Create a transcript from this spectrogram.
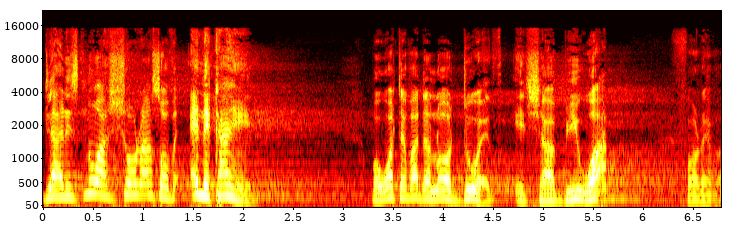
There is no assurance of any kind. But whatever the Lord doeth, it shall be what? Forever.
